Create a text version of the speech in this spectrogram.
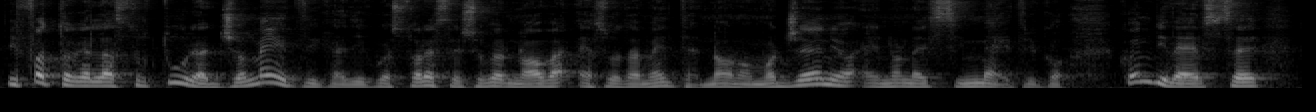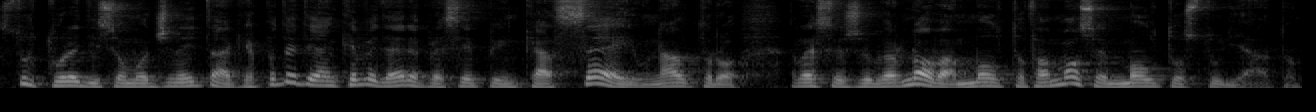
il fatto che la struttura geometrica di questo resto di supernova è assolutamente non omogeneo e non è simmetrico, con diverse strutture di disomogeneità che potete anche vedere per esempio in K6, un altro resto di supernova molto famoso e molto studiato.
